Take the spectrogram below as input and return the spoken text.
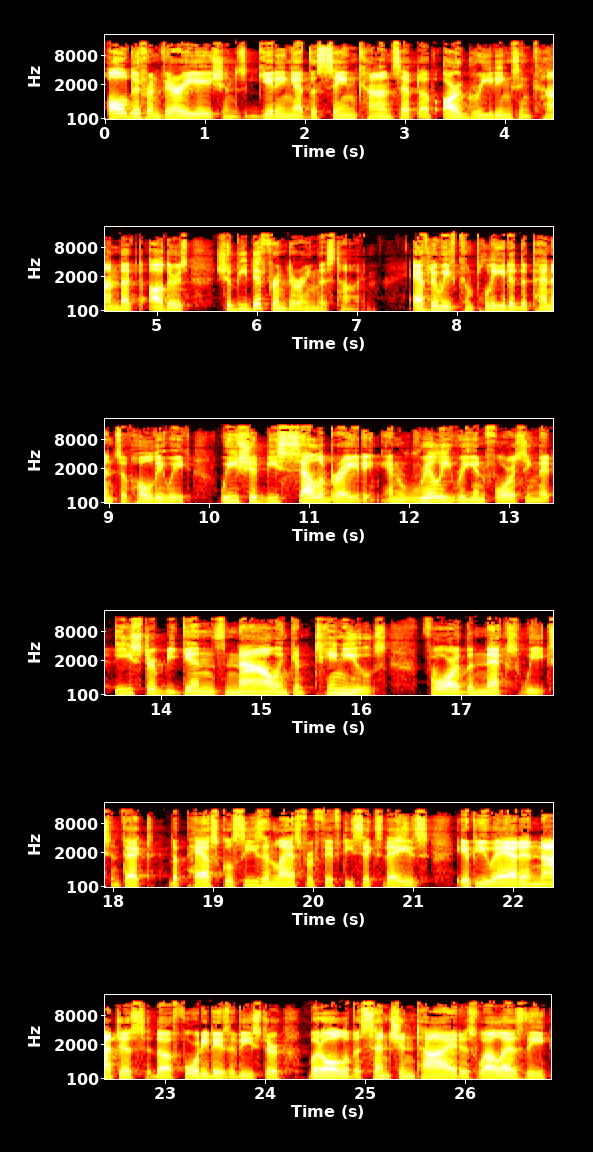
All different variations getting at the same concept of our greetings and conduct to others should be different during this time. After we've completed the penance of Holy Week, we should be celebrating and really reinforcing that Easter begins now and continues for the next weeks. In fact, the Paschal season lasts for 56 days if you add in not just the 40 days of Easter, but all of Ascension Tide, as well as the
